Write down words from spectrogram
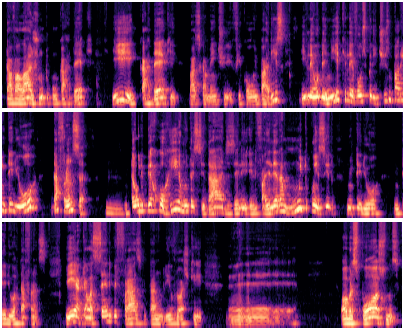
estava lá junto com Kardec, e Kardec basicamente ficou em Paris, e Leon Denis é que levou o espiritismo para o interior da França. Hum. Então ele percorria muitas cidades, ele, ele, ele era muito conhecido no interior interior da França. E aquela célebre frase que está no livro, acho que é, Obras Póstumas,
